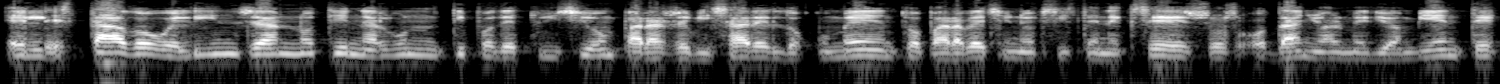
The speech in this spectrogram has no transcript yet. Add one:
¿el Estado o el INSA no tiene algún tipo de tuición para revisar el documento, para ver si no existen excesos o daño al medio ambiente?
